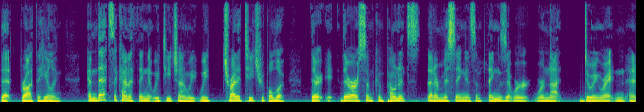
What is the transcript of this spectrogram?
that brought the healing. And that's the kind of thing that we teach on. We, we try to teach people, look, there, there are some components that are missing and some things that we're, we're not doing right and uh,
